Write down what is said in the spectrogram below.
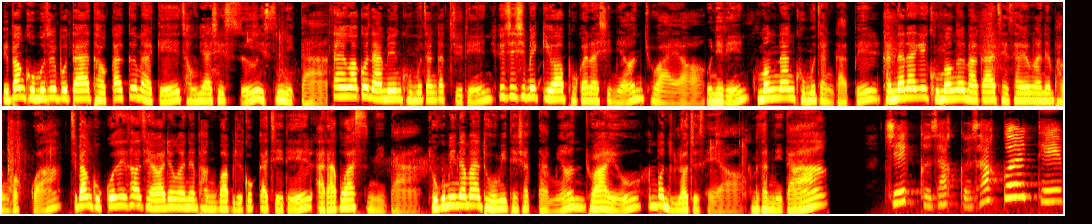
일반 고무줄보다 더 깔끔하게 정리하실 수 있습니다. 사용하고 남은 고무장갑 줄은 휴지심에 끼워 보관하시면 좋아요. 오늘은 구멍난 고무장갑을 간단하게 구멍을 막아 재사용하는 방법과 집안 곳곳에서 재활용하는 방법 7가지를 알아보았습니다. 조금이나마 도움이 되셨다면 좋아요 한번 눌러주세요. 감사합니다. 지크사크사 꿀팁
